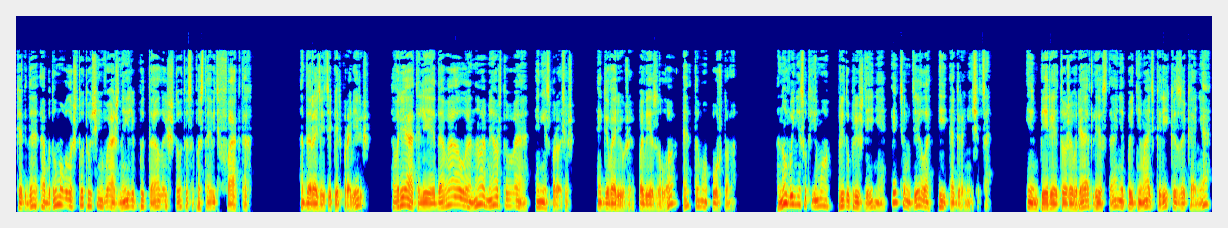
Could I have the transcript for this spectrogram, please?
когда обдумывала что-то очень важное или пыталась что-то сопоставить в фактах. Да разве теперь проверишь? Вряд ли давал, но мертвого не спросишь. Говорю же, повезло этому Уртону. Но вынесут ему предупреждение, этим дело и ограничится. Империя тоже вряд ли станет поднимать крик из-за коня,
